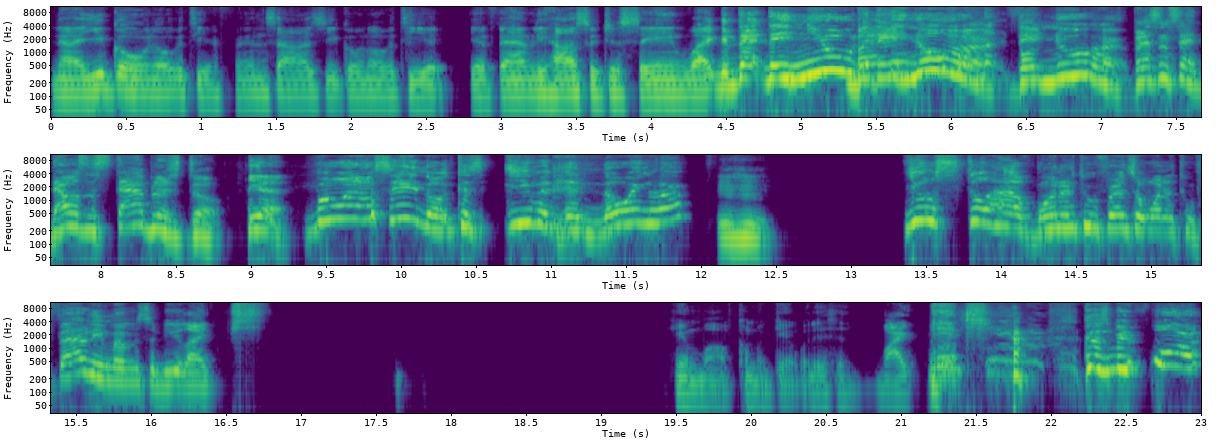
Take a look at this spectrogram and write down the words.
Now you going over to your friend's house, you going over to your, your family house with your saying white. That they knew, But they, know knew from her. the- They knew her. But that's what I'm saying. That was established though. Yeah, but what I'm saying though, because even in knowing her, Mm-hmm. you'll still have one or two friends or one or two family members to be like, here mom come again with this white bitch. Because before,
